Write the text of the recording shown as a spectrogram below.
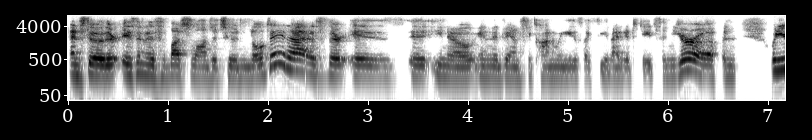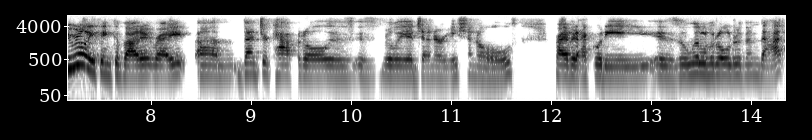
And so there isn't as much longitudinal data as there is, eh, you know, in advanced economies like the United States and Europe. And when you really think about it, right, um, venture capital is, is really a generation old. Private equity is a little bit older than that.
